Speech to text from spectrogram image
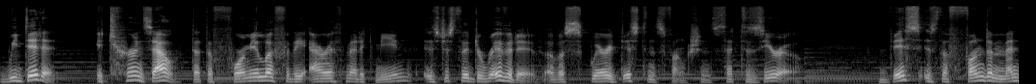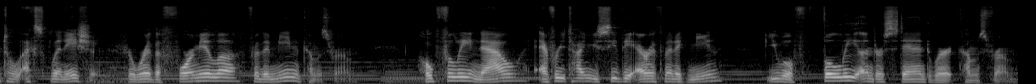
We did it! It turns out that the formula for the arithmetic mean is just the derivative of a square distance function set to zero. This is the fundamental explanation for where the formula for the mean comes from. Hopefully now, every time you see the arithmetic mean, you will fully understand where it comes from.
